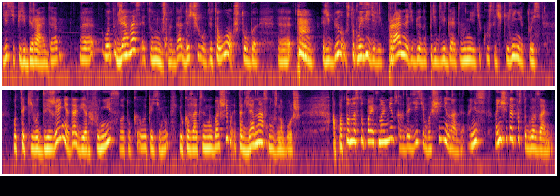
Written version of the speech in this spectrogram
дети перебирают, да? Э, вот для нас это нужно, да? Для чего? Для того, чтобы э, ребенок, чтобы мы видели, правильно ребенок передвигает в уме эти косточки или нет. То есть вот такие вот движения, да, вверх-вниз, вот, вот этим и указательным, и большим, это для нас нужно больше. А потом наступает момент, когда детям вообще не надо. Они, они считают просто глазами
